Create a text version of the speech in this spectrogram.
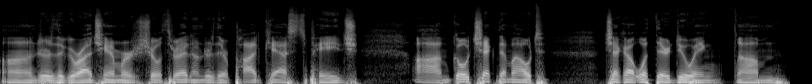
under the garagehammer show thread under their podcasts page um, go check them out. Check out what they're doing. Um,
